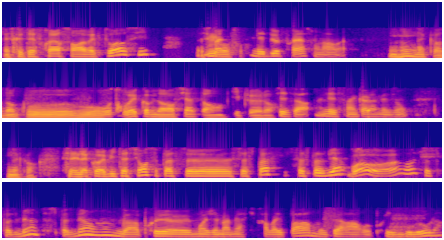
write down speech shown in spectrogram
est-ce que tes frères sont avec toi aussi? Les deux frères sont là ouais Mhm, d'accord. Donc vous vous retrouvez comme dans l'ancien temps, un petit peu alors. C'est ça, les cinq à la maison. D'accord. C'est la cohabitation, ça passe, euh, ça se passe, ça se passe bien? Ouais, ouais, ouais, ça se passe bien, ça se passe bien. Hein. Bah, après, euh, moi j'ai ma mère qui travaille pas, mon père a repris le boulot là.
